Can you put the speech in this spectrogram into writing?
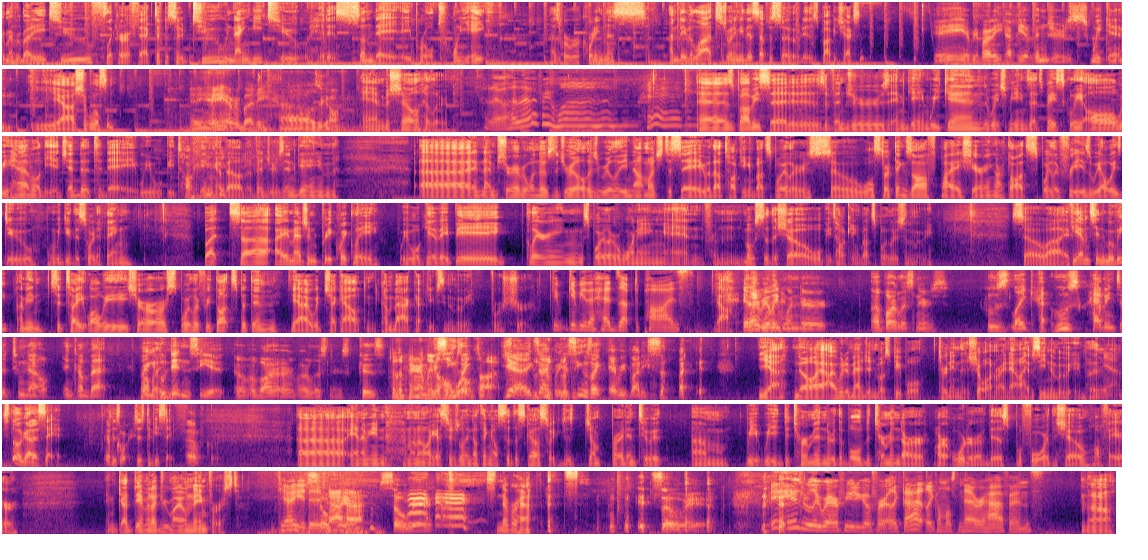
Hello and welcome everybody to Flicker Effect, episode 292. It is Sunday, April 28th as we're recording this. I'm David Lotz. Joining me this episode is Bobby Jackson. Hey everybody, happy Avengers weekend. Yasha Wilson. Hey, hey everybody. Uh, how's it going? And Michelle Hillard. Hello, hello everyone. Hey. As Bobby said, it is Avengers Endgame weekend, which means that's basically all we have on the agenda today. We will be talking about Avengers Endgame. Uh, and I'm sure everyone knows the drill. There's really not much to say without talking about spoilers. So we'll start things off by sharing our thoughts, spoiler free, as we always do when we do this sort of thing. But uh, I imagine pretty quickly we will give a big glaring spoiler warning, and from most of the show, we'll be talking about spoilers for the movie. So uh, if you haven't seen the movie, I mean, sit tight while we share our spoiler-free thoughts. But then, yeah, I would check out and come back after you've seen the movie for sure. Give give you the heads up to pause. Yeah, And I really wonder of our listeners who's like ha- who's having to tune out and come back. Like, Probably. who didn't see it of, of our of our listeners? Because Because apparently the whole world saw it. Yeah, exactly. it seems like everybody saw it. yeah. No, I, I would imagine most people turning the show on right now have seen the movie, but Yeah. still got to say it, Of just, course, just to be safe. of course. Uh, and I mean, I don't know. I guess there's really nothing else to discuss. We could just jump right into it. Um, we we determined, or the bold determined our our order of this before the show off air. And god damn it, I drew my own name first. Yeah, you did. So rare, so rare. This never happens. It's so rare. it is really rare for you to go for it like that. Like almost never happens. No.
